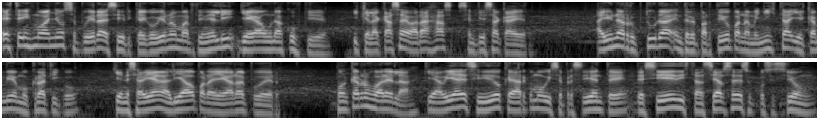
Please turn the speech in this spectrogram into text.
Este mismo año se pudiera decir que el gobierno de Martinelli llega a una cúspide y que la Casa de Barajas se empieza a caer. Hay una ruptura entre el Partido Panameñista y el Cambio Democrático, quienes se habían aliado para llegar al poder. Juan Carlos Varela, quien había decidido quedar como vicepresidente, decide distanciarse de su posición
